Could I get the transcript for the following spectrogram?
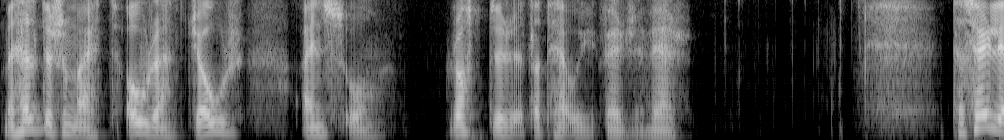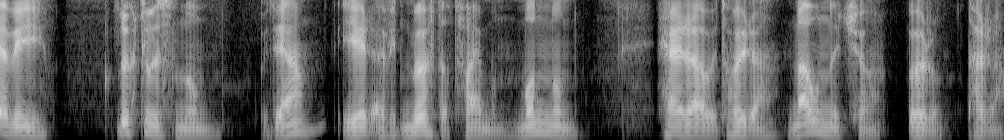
men heldur som eit åra djor, eins og rotter etla ta ui verre ver. Ta særlig vi lukkelsen nun og det er at vi møtta tveimun monnun, her er vi tøyra navnet tja øron tarra.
